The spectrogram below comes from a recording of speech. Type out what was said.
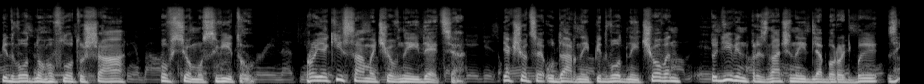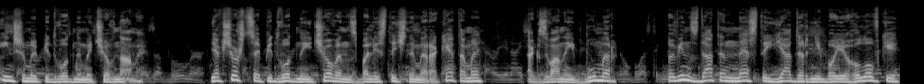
підводного флоту США по всьому світу? Про які саме човни йдеться? Якщо це ударний підводний човен, тоді він призначений для боротьби з іншими підводними човнами. Якщо ж це підводний човен з балістичними ракетами, так званий бумер, то він здатен нести ядерні боєголовки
